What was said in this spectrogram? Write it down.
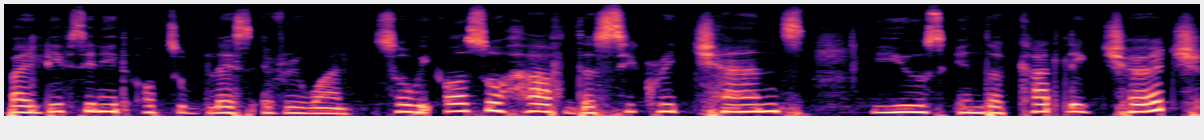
by lifting it up to bless everyone. So we also have the secret chants used in the Catholic Church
